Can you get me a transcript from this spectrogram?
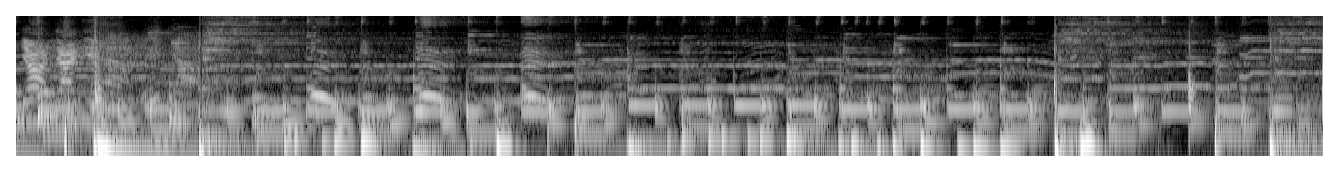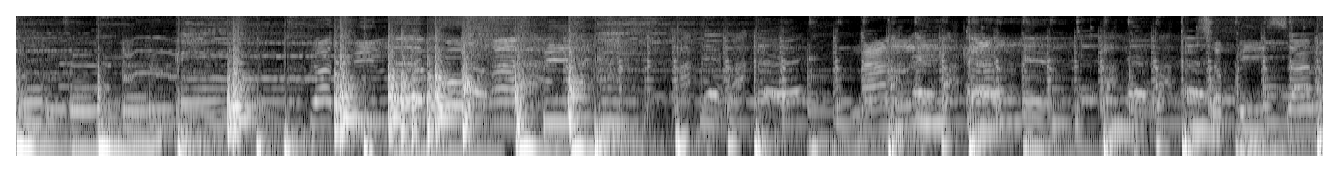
Ya nyanyi. Nalikane sepisan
